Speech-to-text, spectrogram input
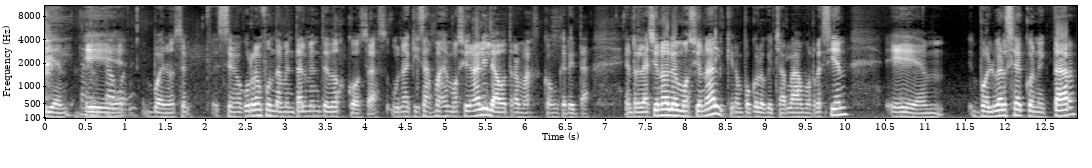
Bien. bueno, se, se me ocurren fundamentalmente dos cosas, una quizás más emocional y la otra más concreta. En relación a lo emocional, que era un poco lo que charlábamos recién, eh, volverse a conectar,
